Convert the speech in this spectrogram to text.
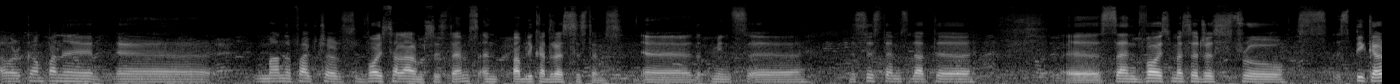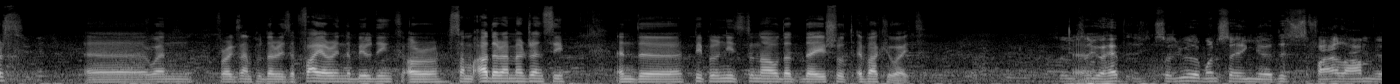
our company uh, manufactures voice alarm systems and public address systems. Uh, that means uh, the systems that uh, uh, send voice messages through s- speakers uh, when, for example, there is a fire in the building or some other emergency, and uh, people needs to know that they should evacuate. So, so you have, so you're the one saying uh, this is a fire alarm. Uh,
